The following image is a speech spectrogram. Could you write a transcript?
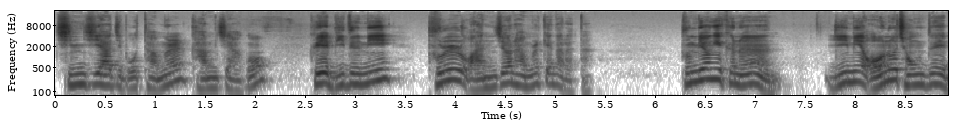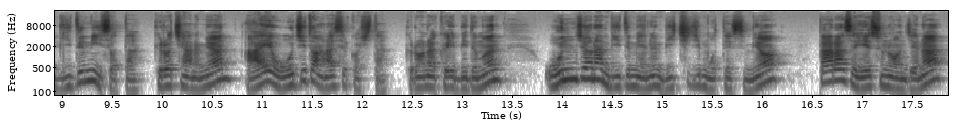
진지하지 못함을 감지하고 그의 믿음이 불완전함을 깨달았다. 분명히 그는 이미 어느 정도의 믿음이 있었다. 그렇지 않으면 아예 오지도 않았을 것이다. 그러나 그의 믿음은 온전한 믿음에는 미치지 못했으며 따라서 예수는 언제나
